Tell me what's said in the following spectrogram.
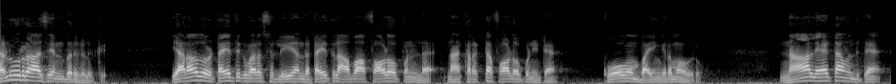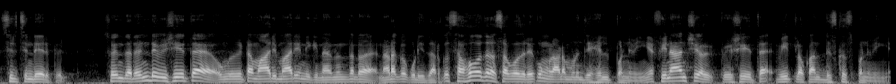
தனுர் ராசி என்பர்களுக்கு யாராவது ஒரு டயத்துக்கு வர சொல்லி அந்த டயத்தில் அவள் ஃபாலோ பண்ணல நான் கரெக்டாக ஃபாலோ பண்ணிட்டேன் கோபம் பயங்கரமாக வரும். நான் லேட்டாக வந்துட்டேன் சிரிச்சுட்டே இருப்பேன். ஸோ இந்த ரெண்டு விஷயத்த உங்ககிட்ட மாறி மாறி இன்னைக்கு நிரந்தர நடக்கக்கூடியதாக இருக்கும். சகோதர சகோதரிக்கு உங்களால் முடிஞ்ச ஹெல்ப் பண்ணுவீங்க. ஃபினான்ஷியல் விஷயத்தை வீட்டில் உட்காந்து டிஸ்கஸ் பண்ணுவீங்க.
